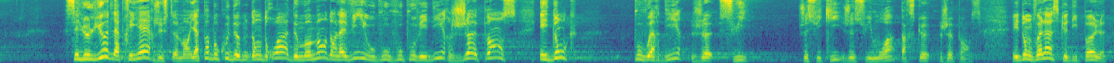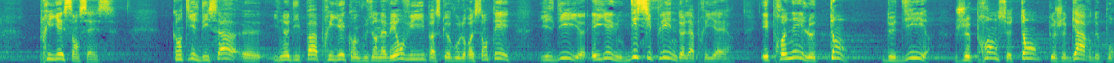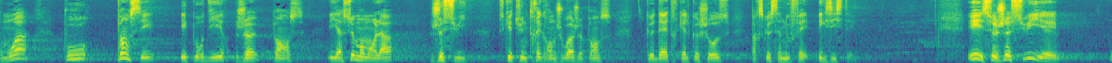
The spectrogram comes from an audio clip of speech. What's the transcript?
c'est le lieu de la prière, justement. Il n'y a pas beaucoup d'endroits, de, de moments dans la vie où vous, vous pouvez dire je pense et donc pouvoir dire je suis. Je suis qui Je suis moi parce que je pense. Et donc voilà ce que dit Paul, priez sans cesse. Quand il dit ça, euh, il ne dit pas priez quand vous en avez envie parce que vous le ressentez. Il dit euh, ayez une discipline de la prière et prenez le temps de dire je prends ce temps que je garde pour moi pour penser et pour dire je pense. Et à ce moment-là, je suis. Ce qui est une très grande joie, je pense, que d'être quelque chose parce que ça nous fait exister. Et ce je suis est,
